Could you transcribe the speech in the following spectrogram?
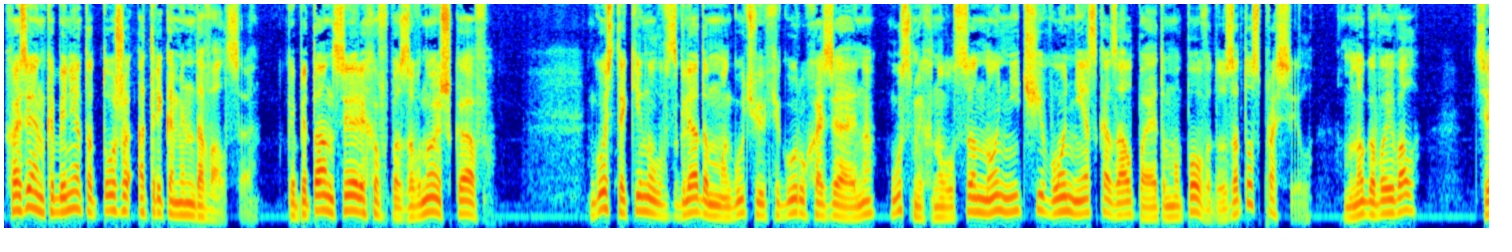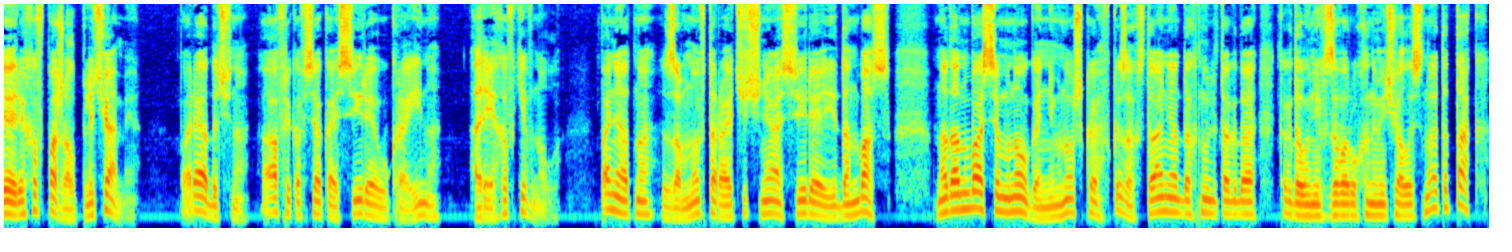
Хозяин кабинета тоже отрекомендовался. Капитан Терехов, позывной «Шкаф». Гость окинул взглядом могучую фигуру хозяина, усмехнулся, но ничего не сказал по этому поводу, зато спросил. «Много воевал?» Терехов пожал плечами. «Порядочно. Африка всякая, Сирия, Украина». Орехов кивнул. «Понятно. За мной вторая Чечня, Сирия и Донбасс. На Донбассе много, немножко. В Казахстане отдохнули тогда, когда у них заваруха намечалась. Но это так,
